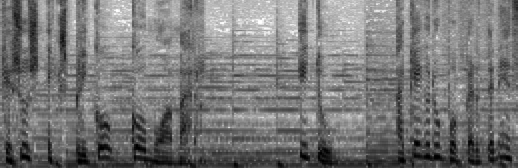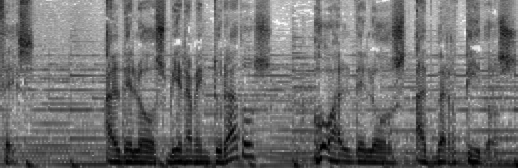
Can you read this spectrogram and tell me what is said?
Jesús explicó cómo amar. ¿Y tú? ¿A qué grupo perteneces? ¿Al de los bienaventurados? O al de los advertidos.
